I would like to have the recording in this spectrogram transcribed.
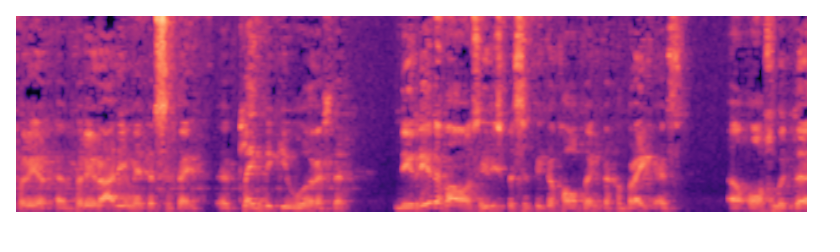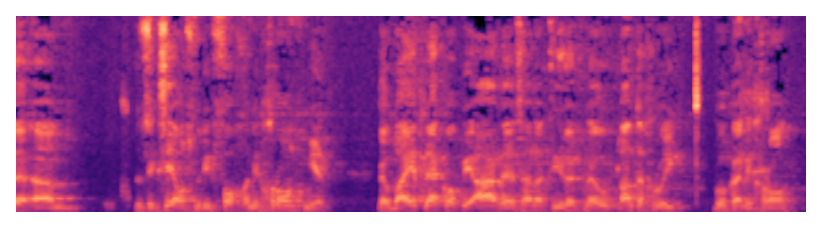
vir die vir die radiometer se tyd. 'n Klein bietjie hoër is dit. Die rede waarom ons hierdie spesifieke golflengte gebruik is uh, ons moet 'n uh, um soos ek sê ons moet die vog in die grond meet. Nou baie plekke op die aarde is daar natuurlik nou plante groei bo kan die grond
